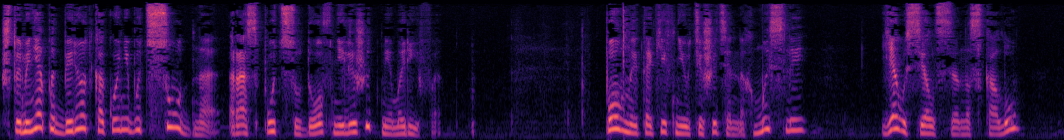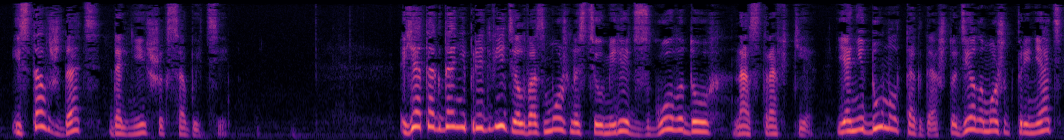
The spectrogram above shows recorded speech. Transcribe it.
что меня подберет какое-нибудь судно, раз путь судов не лежит мимо рифа. Полный таких неутешительных мыслей, я уселся на скалу и стал ждать дальнейших событий. Я тогда не предвидел возможности умереть с голоду на островке. Я не думал тогда, что дело может принять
